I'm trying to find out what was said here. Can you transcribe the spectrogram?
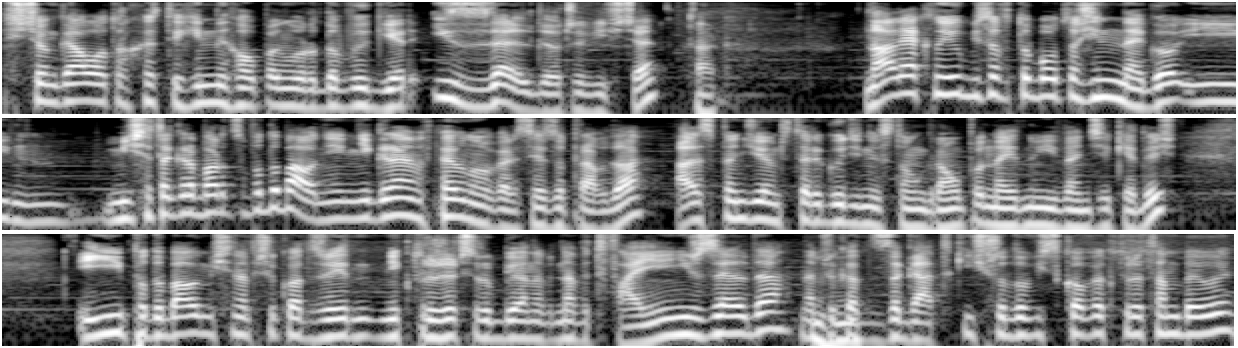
ściągało trochę z tych innych open worldowych gier i z Zeldy oczywiście, Tak. no ale jak na Ubisoft to było coś innego i mi się ta gra bardzo podobała. Nie, nie grałem w pełną wersję, co prawda, ale spędziłem 4 godziny z tą grą na jednym evencie kiedyś. I podobały mi się na przykład, że niektóre rzeczy robiła na- nawet fajniej niż Zelda. Na Mhm. przykład zagadki środowiskowe, które tam były.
